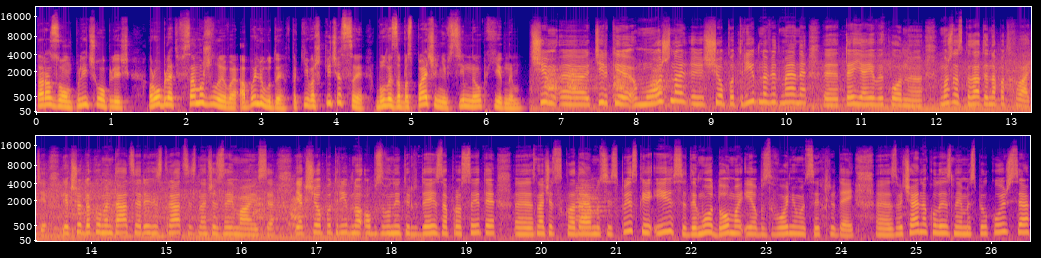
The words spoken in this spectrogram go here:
та разом пліч опліч роблять все можливе, аби люди в такі важкі часи були забезпечені всім необхідним. Чим е, тільки можна, е, що потрібно від мене, е, те я і виконую. Можна сказати на підхваті. Якщо документація, реєстрація, значить займаюся. Якщо потрібно обдзвонити людей, запросити, е, значить складаємо ці списки і сидимо вдома і обдзвонюємо цих людей. Е, звичайно, коли з ними спілкуєшся,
